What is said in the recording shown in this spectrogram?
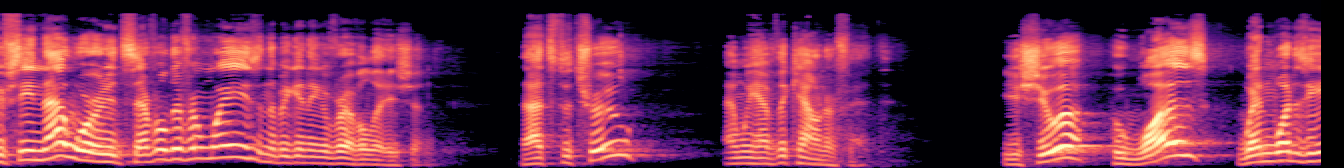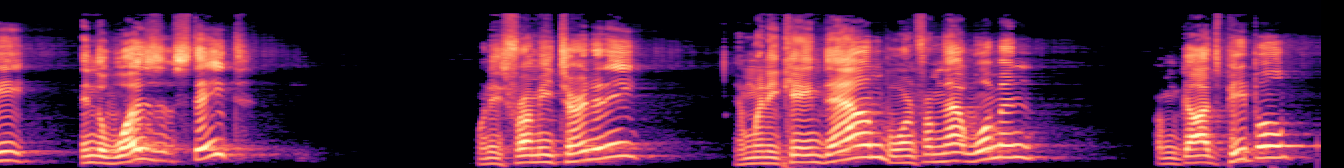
We've seen that worded several different ways in the beginning of Revelation. That's the true, and we have the counterfeit. Yeshua, who was, when was he in the was state? When he's from eternity, and when he came down, born from that woman, from God's people,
